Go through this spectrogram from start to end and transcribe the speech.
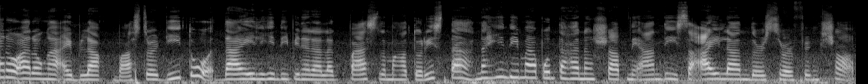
Araw-araw nga ay blockbuster dito dahil hindi pinalalagpas ng mga turista na hindi mapuntahan ng shop ni Andy sa Islander Surfing Shop.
